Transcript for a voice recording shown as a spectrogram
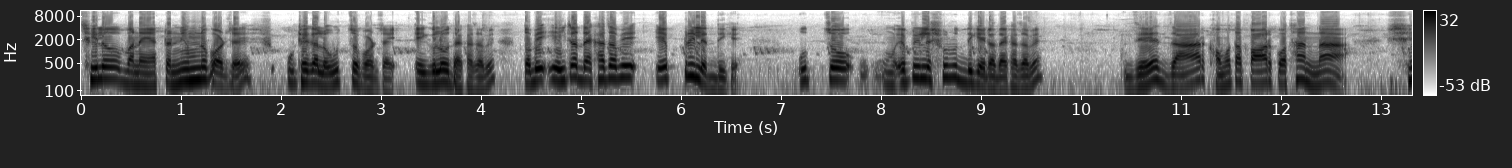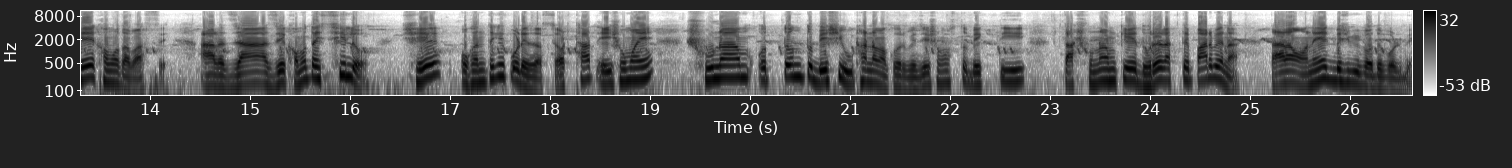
ছিল মানে একটা নিম্ন পর্যায়ে, উঠে গেল উচ্চ পর্যায়ে, এইগুলোও দেখা যাবে। তবে এইটা দেখা যাবে এপ্রিলের দিকে। উচ্চ, এপ্রিলের শুরুর দিকে এটা দেখা যাবে যে যার ক্ষমতা পাওয়ার কথা না, সে ক্ষমতা পাচ্ছে। আর যা, যে ক্ষমতায় ছিল, সে ওখান থেকে পড়ে যাচ্ছে। অর্থাৎ এই সময়ে সুনাম অত্যন্ত বেশি উঠানামা করবে। যে সমস্ত ব্যক্তি তার সুনামকে ধরে রাখতে পারবে না, তারা অনেক বেশি বিপদে পড়বে।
